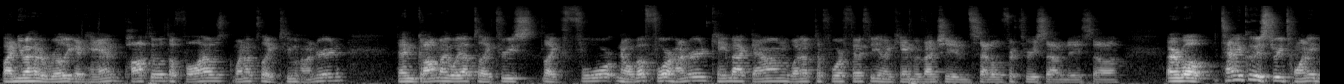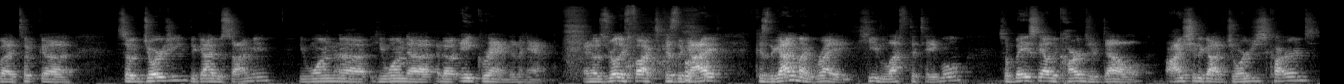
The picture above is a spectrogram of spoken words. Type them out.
but I knew I had a really good hand. Popped it with a full house, went up to like 200 then got my way up to like three, like four, no, about 400, came back down, went up to 450, and then came eventually and settled for 370. So, or well, technically it was 320, but I took, uh, so Georgie, the guy beside me, he won, uh, he won uh, about eight grand in a hand. And it was really fucked because the guy, because the guy to my right, he left the table. So basically, how the cards are dealt, I should have got George's cards,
